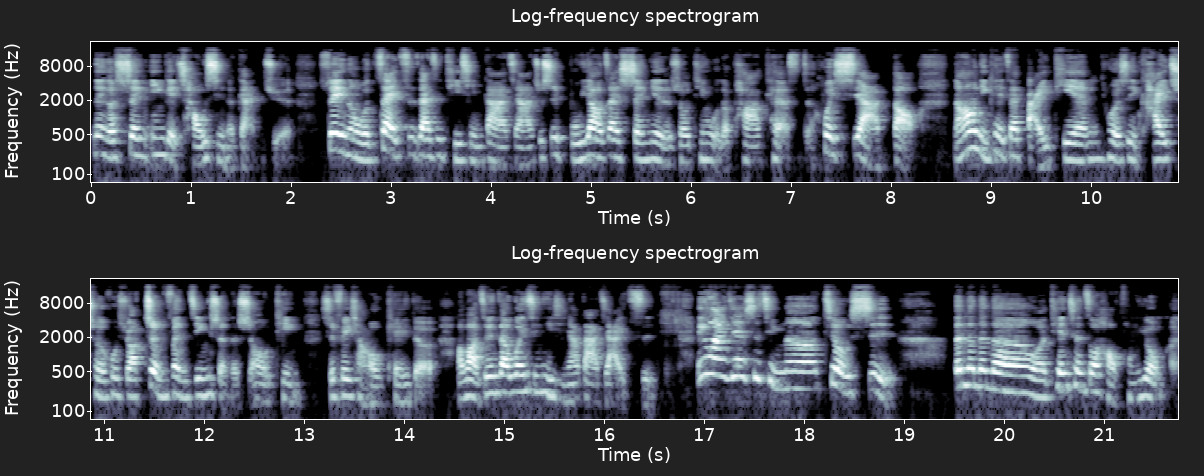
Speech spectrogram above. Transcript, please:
那个声音给吵醒的感觉，所以呢，我再次再次提醒大家，就是不要在深夜的时候听我的 podcast，会吓到。然后你可以在白天，或者是你开车或需要振奋精神的时候听，是非常 OK 的，好不好？这边再温馨提醒一下大家一次。另外一件事情呢，就是噔噔噔噔，我天秤座好朋友们，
